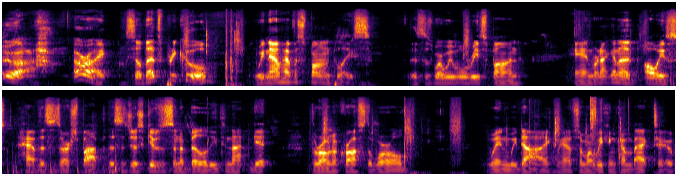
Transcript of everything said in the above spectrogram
Ugh. All right, so that's pretty cool. We now have a spawn place. This is where we will respawn. And we're not going to always have this as our spot, but this is just gives us an ability to not get thrown across the world when we die. We have somewhere we can come back to.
